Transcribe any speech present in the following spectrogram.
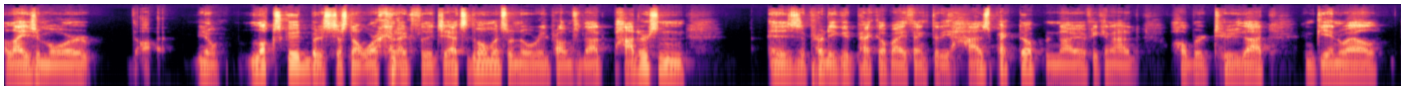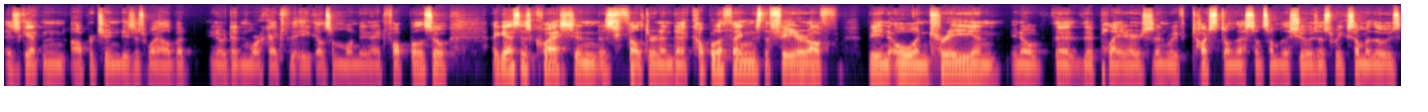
Elijah Moore, uh, you know, looks good, but it's just not working out for the Jets at the moment. So no real problems with that. Patterson is a pretty good pickup, I think, that he has picked up. And now if he can add Hubbard to that and Gainwell is getting opportunities as well, but you know, it didn't work out for the Eagles on Monday night football. So I guess his question is filtering into a couple of things, the fear of being 0 and 3 and you know the the players and we've touched on this on some of the shows this week some of those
